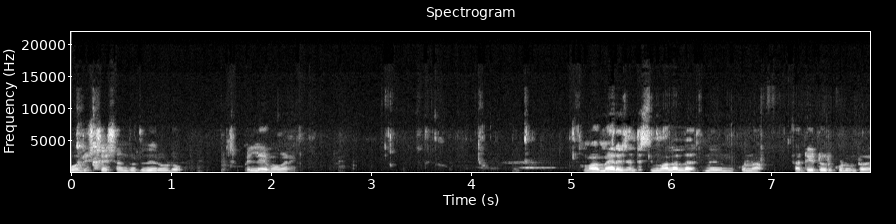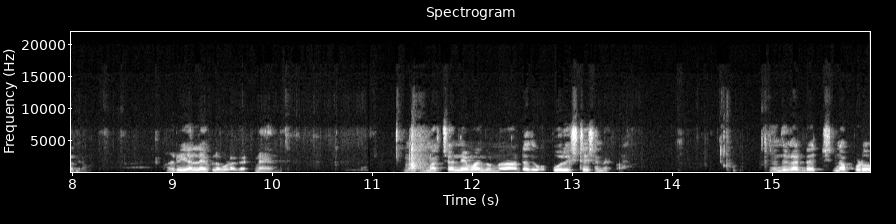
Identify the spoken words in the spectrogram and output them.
పోలీస్ స్టేషన్ చుట్టూ తిరుగుడు. పెళ్ళేమో కానీ లవ్ మ్యారేజ్ అంటే సినిమాలలో అనుకున్న అటు ఇటు కూడా ఉంటుందని. రియల్ లైఫ్లో కూడా కట్టినాయండి నాకు నచ్చంది ఏమైంది ఉన్నదా అంటే అది ఒక పోలీస్ స్టేషనే. ఎందుకంటే చిన్నప్పుడు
